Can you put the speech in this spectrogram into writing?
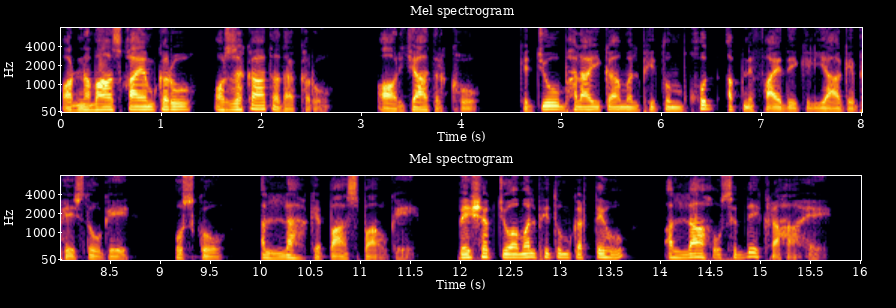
اور نماز قائم کرو اور زکوٰۃ ادا کرو اور یاد رکھو کہ جو بھلائی کا عمل بھی تم خود اپنے فائدے کے لیے آگے بھیج دو گے، اس کو اللہ کے پاس پاؤ گے۔ بے شک جو عمل بھی تم کرتے ہو، اللہ اسے دیکھ رہا ہے۔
